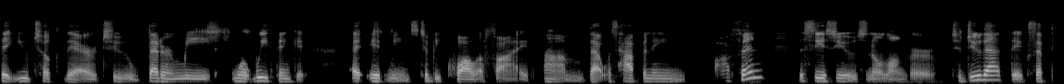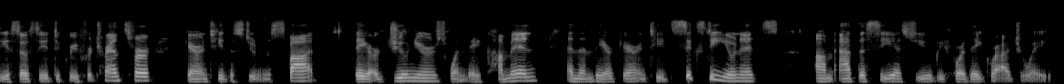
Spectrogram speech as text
that you took there to better meet what we think it, it means to be qualified. Um, that was happening often. The CSU is no longer to do that. They accept the associate degree for transfer, guarantee the student a spot. They are juniors when they come in, and then they are guaranteed 60 units um, at the CSU before they graduate.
